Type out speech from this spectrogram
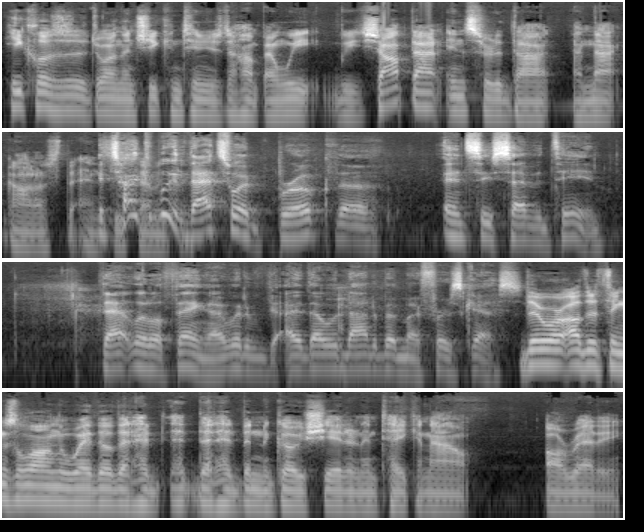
he closes the door and then she continues to hump and we we shot that inserted that and that got us the NC-17 It's hard to believe that's what broke the NC-17. That little thing. I would have. I, that would not have been my first guess. there were other things along the way though that had that had been negotiated and taken out already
